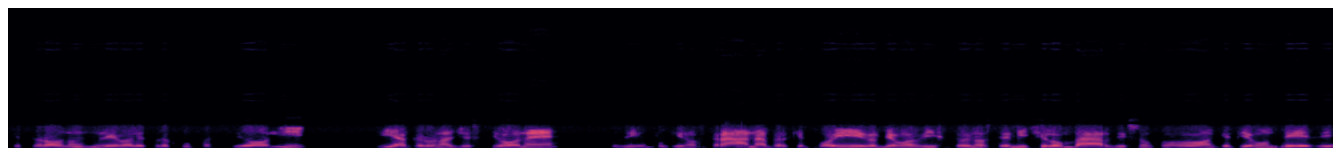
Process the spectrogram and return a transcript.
che però non leva le preoccupazioni sia per una gestione così un pochino strana perché poi abbiamo visto i nostri amici lombardi sono, anche piemontesi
